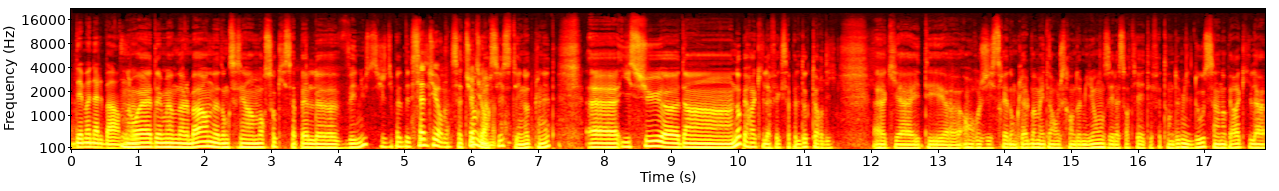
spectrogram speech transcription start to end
Damon Albarn. Ouais, Damon Albarn. Donc c'est un morceau qui s'appelle euh, Vénus, si je dis pas de bêtises. Saturne. Saturne, Saturne. merci. C'était une autre planète. Euh, issu euh, d'un opéra qu'il a fait qui s'appelle Doctor D. euh, qui a été euh, enregistré, donc l'album a été enregistré en 2011 et la sortie a été faite en 2012. C'est un opéra qu'il a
